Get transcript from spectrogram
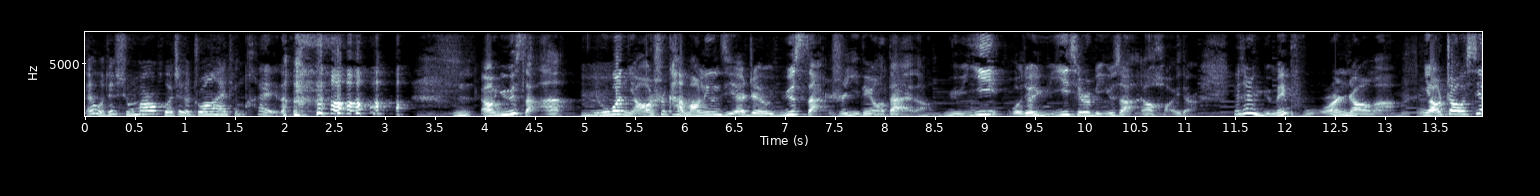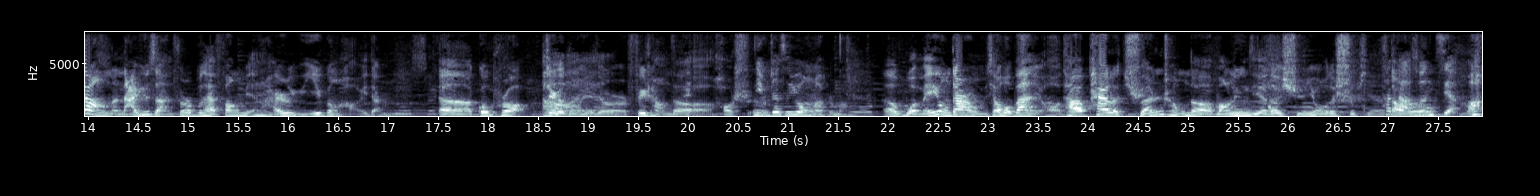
哎，我觉得熊猫和这个妆还挺配的。嗯，然后雨伞，如果你要是看亡灵节，这个雨伞是一定要带的。雨衣，我觉得雨衣其实比雨伞要好一点，因为它是雨没谱，你知道吗？你要照相呢，拿雨伞确实不太方便，还是雨衣更好一点。呃，GoPro 这个东西就是非常的好使。你们这次用了是吗？呃，我没用，但是我们小伙伴有，他拍了全程的亡灵节的巡游的视频。他打算剪吗？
